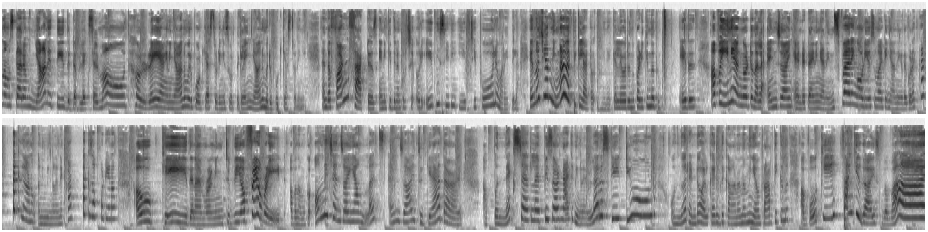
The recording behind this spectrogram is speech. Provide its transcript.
നമസ്കാരം. ഞാൻ എത്തി. The double X L mouth hooray. അങ്ങനെ ഞാനും ഒരു പോഡ്കാസ്റ്റ് തുടങ്ങി. സുഹൃത്തുക്കളെ ഞാനും ഒരു പോഡ്കാസ്റ്റ് തുടങ്ങി. ആൻഡ് ദ ഫൺ ഫാക്ടേഴ്സ് എനിക്കിതിനെക്കുറിച്ച് ഒരു A B C D E F G പോലും അറിയത്തില്ല. എന്ന് വെച്ചാൽ നിങ്ങളെ ഉറപ്പിക്കില്ല കേട്ടോ. ഇങ്ങനെയൊക്കെയല്ലേ ഓരോന്ന് പഠിക്കുന്നതും. ഏത്? അപ്പോൾ ഇനി അങ്ങോട്ട് നല്ല എൻജോയിങ് എന്റർടൈനിങ് ആൻഡ് ഇൻസ്പയറിങ് ഓഡിയോസുമായിട്ട് ഞാൻ നിങ്ങളുടെ കൂടെ കട്ടക്ക് കാണും. അതിന് നിങ്ങൾ എന്നെ കട്ടക്ക് സപ്പോർട്ട് ചെയ്യണം. Okay then I am running to be your favourite അപ്പോൾ നമുക്ക് ഒന്നിച്ച് എൻജോയ് ചെയ്യാം. ലെറ്റ്സ് എൻജോയ് ടുഗെദർ അപ്പം നെക്സ്റ്റ് ആയിട്ടുള്ള എപ്പിസോഡിനായിട്ട് നിങ്ങൾ എല്ലാവരും സ്റ്റേ ട്യൂൺഡ് ഒന്നോ രണ്ടോ ആൾക്കാർ ഇത് കാണണമെന്ന് ഞാൻ പ്രാർത്ഥിക്കുന്നു. അപ്പോൾ okay thank you guys bye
